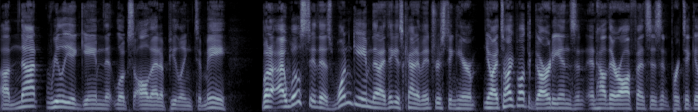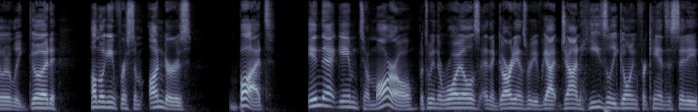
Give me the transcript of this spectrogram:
Um, not really a game that looks all that appealing to me. But I will say this one game that I think is kind of interesting here. You know, I talked about the Guardians and, and how their offense isn't particularly good. I'm looking for some unders. But in that game tomorrow between the Royals and the Guardians, where you've got Jon Heasley going for Kansas City,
